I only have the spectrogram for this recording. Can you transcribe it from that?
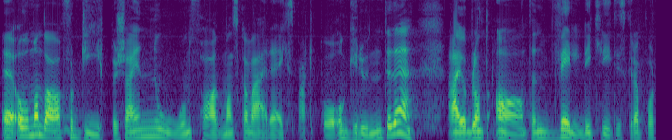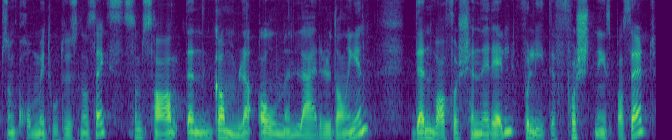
eh, og hvor man da fordyper seg i noen fag man skal være ekspert på. Og Grunnen til det er jo bl.a. en veldig kritisk rapport som kom i 2006, som sa at gamle allmennlærerutdanningen den var for generell, for lite forskningsbasert.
